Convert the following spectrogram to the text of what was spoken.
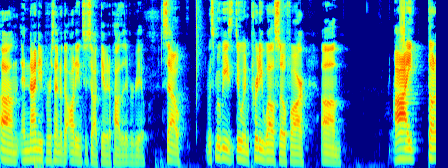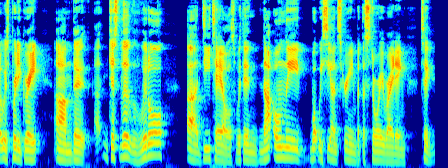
um, and 90% of the audience who saw it gave it a positive review. So this movie is doing pretty well so far. Um, I thought it was pretty great. Um, the uh, just the little uh, details within not only what we see on screen, but the story writing. To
